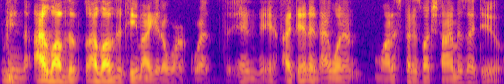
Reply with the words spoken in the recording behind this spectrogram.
I mean, I love the I love the team I get to work with, and if I didn't, I wouldn't want to spend as much time as I do.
